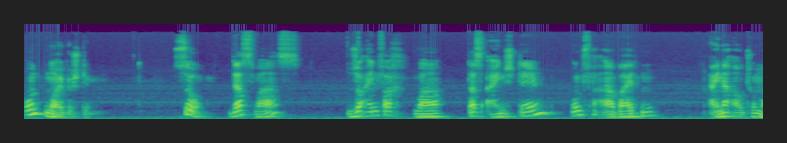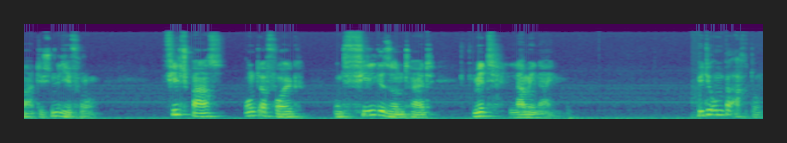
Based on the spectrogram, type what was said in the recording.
und neu bestimmen. So, das war's. So einfach war das Einstellen und Verarbeiten einer automatischen Lieferung. Viel Spaß und Erfolg und viel Gesundheit mit Laminein. Bitte um Beachtung,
